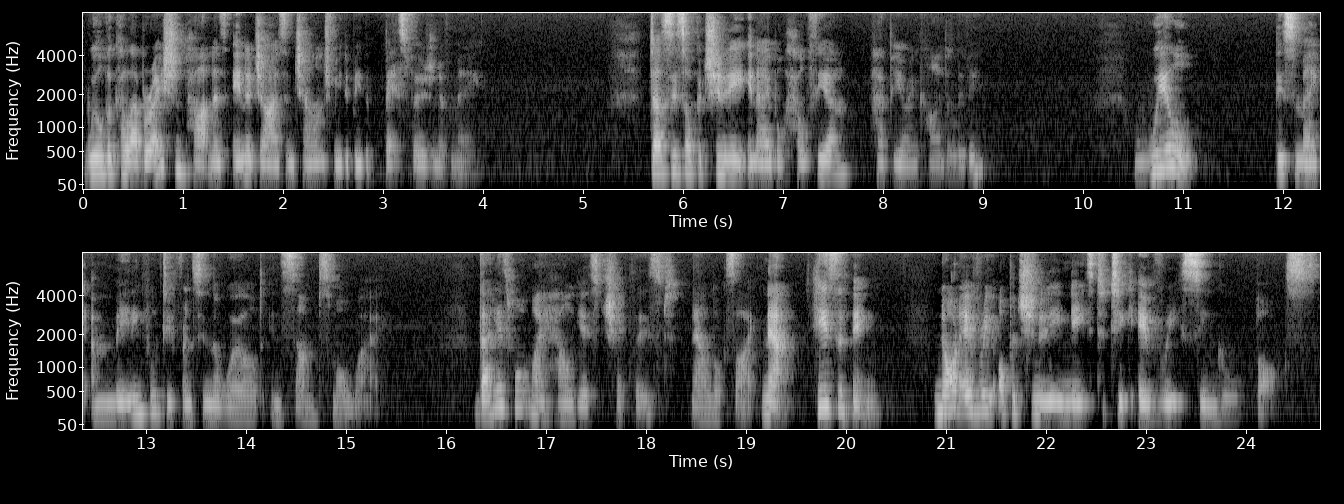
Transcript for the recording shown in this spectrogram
Will the collaboration partners energize and challenge me to be the best version of me? Does this opportunity enable healthier, happier, and kinder living? Will this make a meaningful difference in the world in some small way? That is what my Hell Yes checklist now looks like. Now, here's the thing not every opportunity needs to tick every single box.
